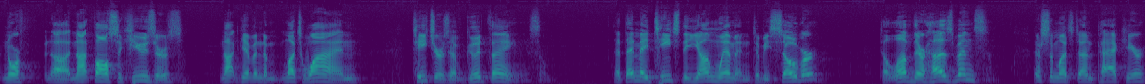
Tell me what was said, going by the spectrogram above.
nor uh, not false accusers, not given to much wine, teachers of good things. That they may teach the young women to be sober, to love their husbands. There's so much to unpack here.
